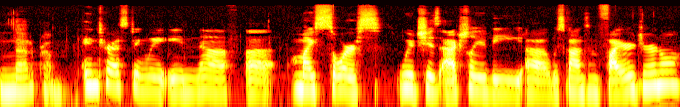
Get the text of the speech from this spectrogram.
Not a problem. Interestingly enough, uh, my source, which is actually the uh, Wisconsin Fire Journal,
